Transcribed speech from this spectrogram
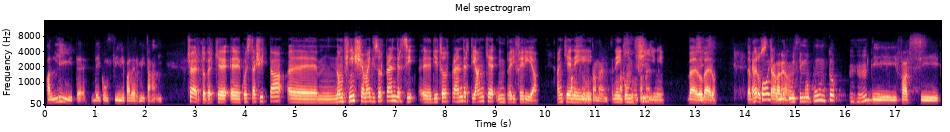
al limite dei confini palermitani. Certo, perché eh, questa città ehm, non finisce mai di sorprendersi, eh, di sorprenderti anche in periferia, anche nei, nei confini. Vero, Sì, vero, E davvero poi come stravagante. ultimo punto Mhm. di farsi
